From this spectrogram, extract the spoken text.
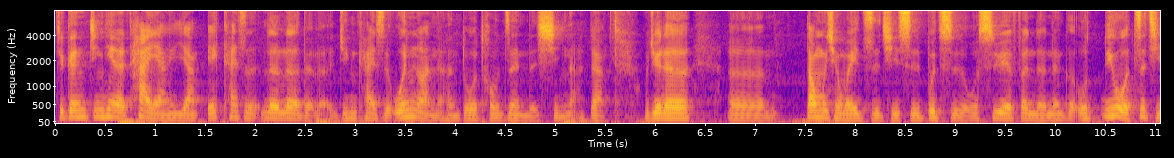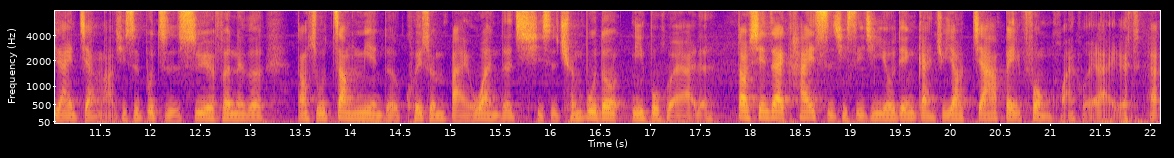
就跟今天的太阳一样，哎开始热热的了，已经开始温暖了很多投资人的心了，对啊，我觉得呃。到目前为止，其实不止我四月份的那个，我以我自己来讲啊，其实不止四月份那个当初账面的亏损百万的，其实全部都弥补回来了。到现在开始，其实已经有点感觉要加倍奉还回来了。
